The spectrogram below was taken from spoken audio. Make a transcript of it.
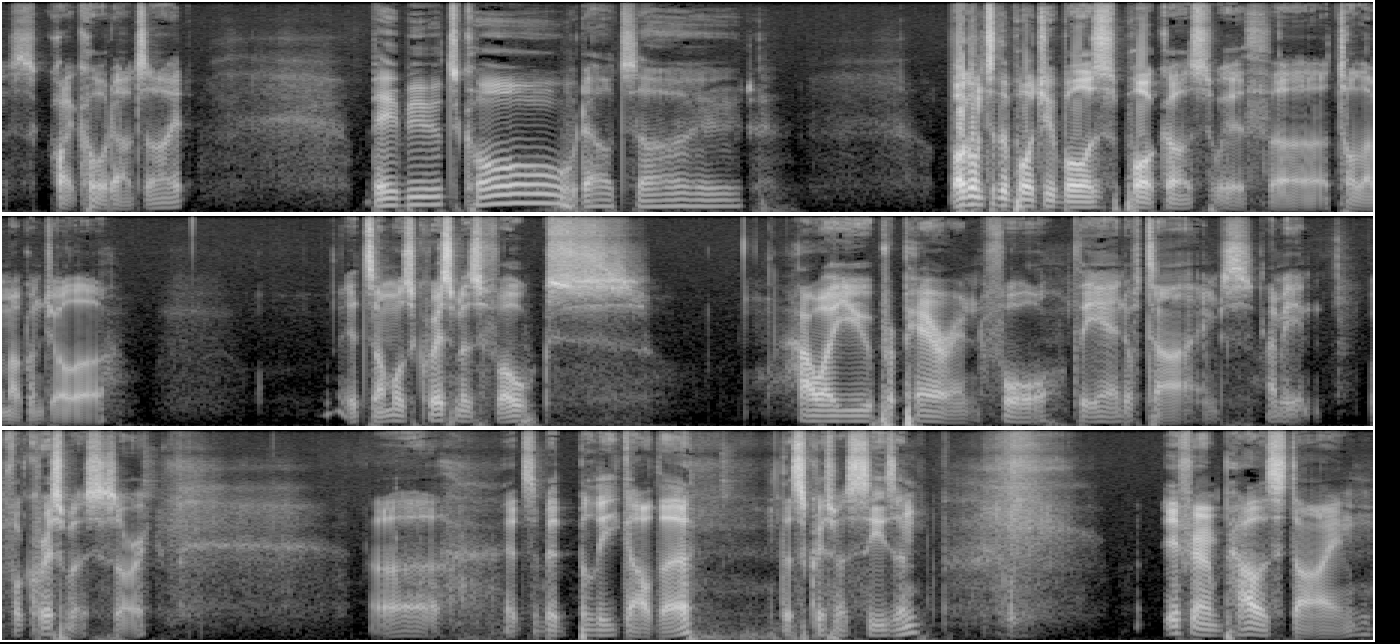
It's quite cold outside. Baby, it's cold outside. Welcome to the Portugal podcast with uh, Tola Makonjola. It's almost Christmas, folks. How are you preparing for the end of times? I mean, for Christmas, sorry. Uh, it's a bit bleak out there this Christmas season. If you're in Palestine,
